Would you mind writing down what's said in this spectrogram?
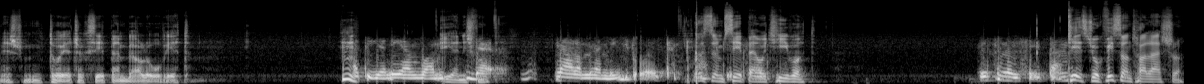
és tolja csak szépen be a lóvét. Hm. Hát igen, ilyen van. Ilyen is de van. nálam nem így volt. Köszönöm szépen, hogy hívott. Köszönöm szépen. Kész csak viszont hallásra.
